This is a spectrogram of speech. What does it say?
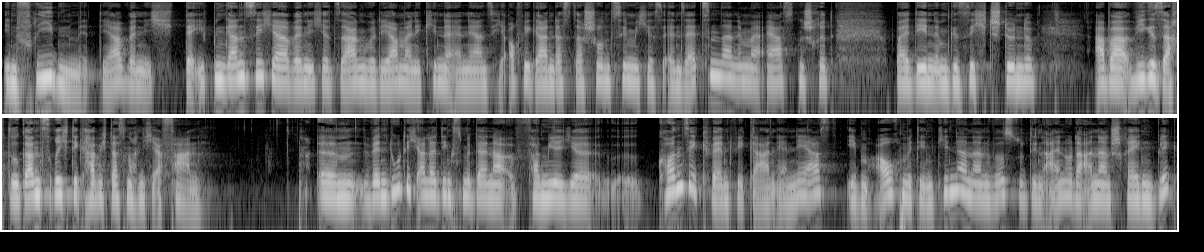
in Frieden mit. Ja, wenn ich, ich bin ganz sicher, wenn ich jetzt sagen würde, ja, meine Kinder ernähren sich auch vegan, dass da schon ziemliches Entsetzen dann im ersten Schritt bei denen im Gesicht stünde. Aber wie gesagt, so ganz richtig habe ich das noch nicht erfahren. Ähm, wenn du dich allerdings mit deiner Familie äh, konsequent vegan ernährst, eben auch mit den Kindern, dann wirst du den einen oder anderen schrägen Blick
